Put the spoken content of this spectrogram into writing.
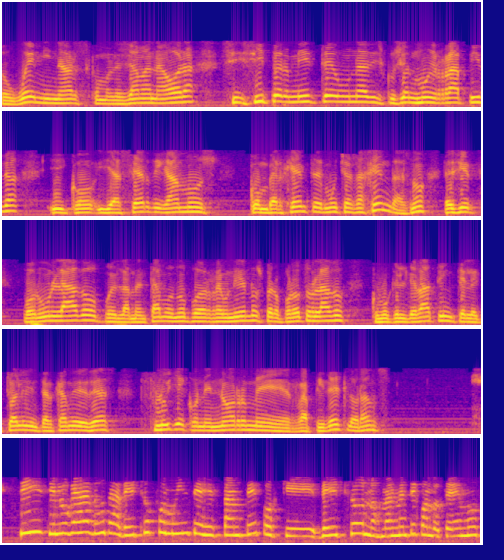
o webinars, como les llaman ahora, sí, sí permite una discusión muy rápida y, y hacer, digamos, convergentes muchas agendas, ¿no? Es decir, por un lado, pues lamentamos no poder reunirnos, pero por otro lado, como que el debate intelectual y el intercambio de ideas fluye con enorme rapidez, Lorenzo. Sí, sin lugar a duda. De hecho, fue muy interesante porque, de hecho, normalmente cuando tenemos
